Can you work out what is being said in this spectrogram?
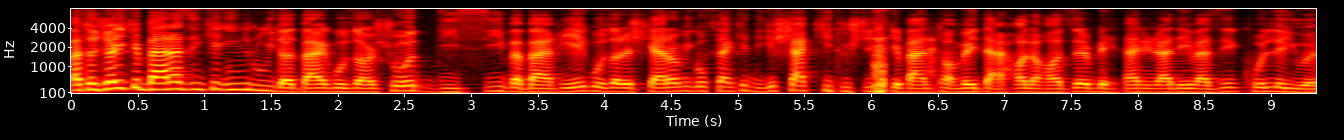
و تا جایی که بعد از اینکه این رویداد برگزار شد دی سی و بقیه گزارشگرا می‌گفتن که دیگه شکی توش نیست که بنتام ویت در حال حاضر بهترین رده وزنی کل یو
